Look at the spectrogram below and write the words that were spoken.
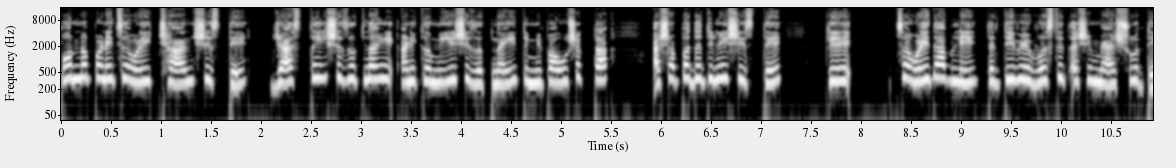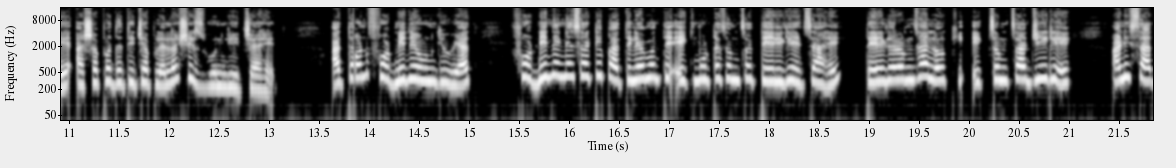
पूर्णपणे चवळी छान शिजते जास्तही शिजत नाही आणि कमीही शिजत नाही तुम्ही पाहू शकता अशा पद्धतीने शिजते की चवळी दाबली तर ती व्यवस्थित अशी मॅश होते अशा पद्धतीची आपल्याला शिजवून घ्यायची आहेत आता आपण फोडणी देऊन घेऊयात. फोडणी देण्यासाठी पातेल्यामध्ये एक मोठा चमचा तेल घ्यायचं आहे. तेल गरम झालं की एक चमचा जिरे आणि सात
